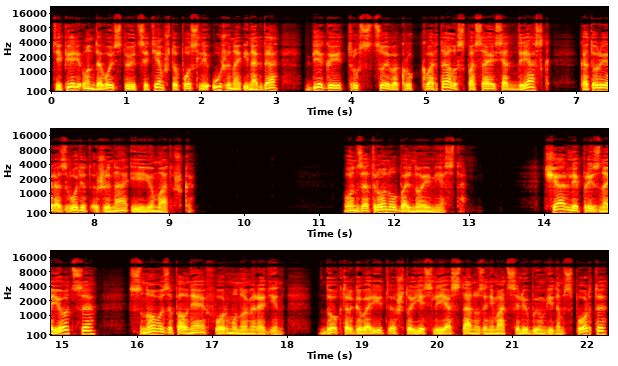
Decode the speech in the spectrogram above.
Теперь он довольствуется тем, что после ужина иногда бегает трусцой вокруг квартала, спасаясь от дрязг, которые разводят жена и ее матушка. Он затронул больное место. Чарли признается, снова заполняя форму номер один — Доктор говорит, что если я стану заниматься любым видом спорта,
